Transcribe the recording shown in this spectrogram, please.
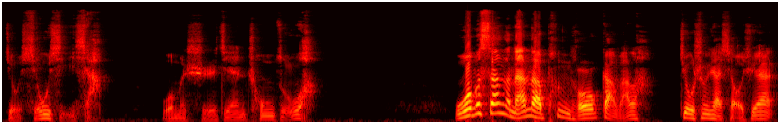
就休息一下，我们时间充足啊。我们三个男的碰头干完了，就剩下小轩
